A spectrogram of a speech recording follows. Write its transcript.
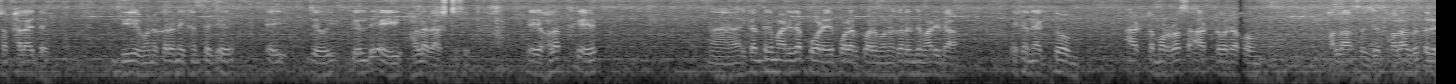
সব ফেলাই দেয়। দিয়ে মনে করেন এখান থেকে এই যে ওই বেল দিয়ে, এই হলারে আসতেছে। এই হলার থেকে এখান থেকে মাটিটা পড়ে, পড়ার পরে মনে করেন যে মাটিটা এখানে একদম আরেকটা মোটর আছে আরেকটা ওরকম ফলা আছে, যে ফলার ভেতরে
